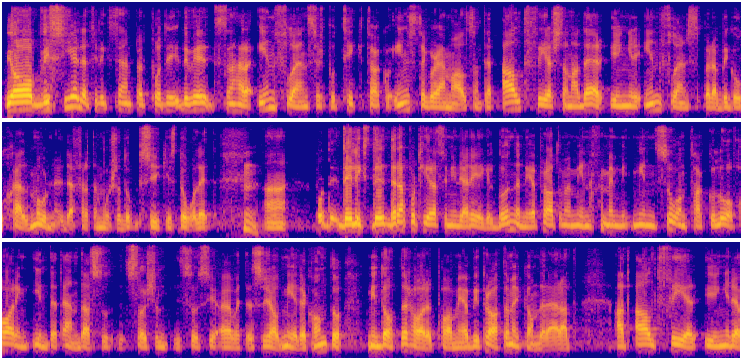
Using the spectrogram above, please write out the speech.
Ja, vi ser det till exempel på det, det såna här influencers på TikTok och Instagram och allt sånt där. Allt fler sådana där yngre influencers börjar begå självmord nu därför att de mår så psykiskt dåligt. Mm. Uh, och det, det, liksom, det, det, rapporteras i media regelbunden. Jag pratar med min, med min son, tack och lov, har inte ett enda social, social, vet, socialt mediekonto. Min dotter har ett par, men vi pratar mycket om det där att, att allt fler yngre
